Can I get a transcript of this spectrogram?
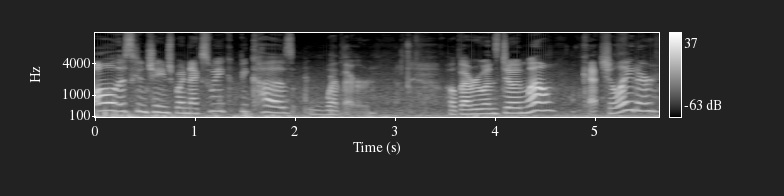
all this can change by next week because weather. Hope everyone's doing well. Catch you later.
